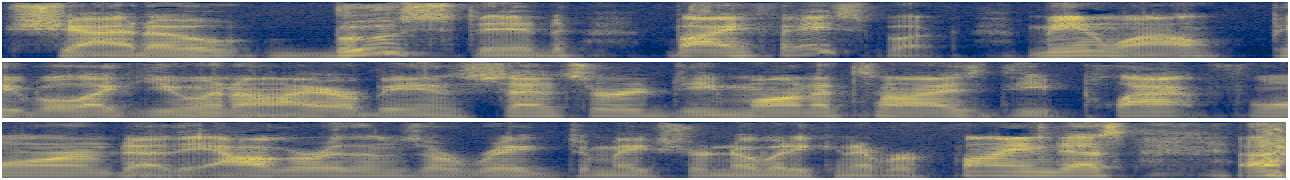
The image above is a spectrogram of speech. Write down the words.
shadow boosted by Facebook. Meanwhile, people like you and I are being censored, demonetized, deplatformed. Uh, the algorithms are rigged to make sure nobody can ever find us. Uh,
